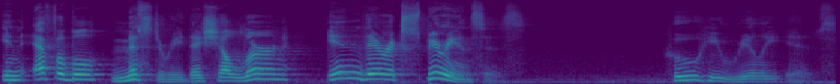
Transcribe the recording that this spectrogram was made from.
ineffable mystery, they shall learn in their experiences who he really is.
